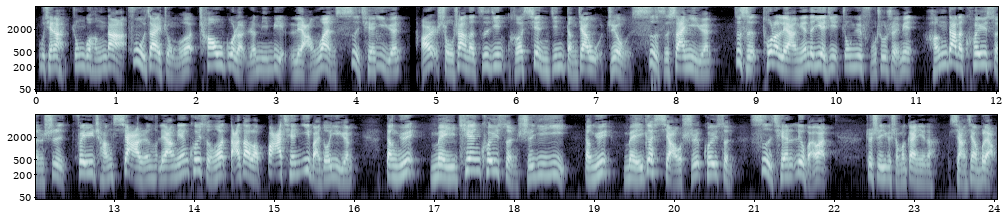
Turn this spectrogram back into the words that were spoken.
目前啊，中国恒大负债总额超过了人民币两万四千亿元，而手上的资金和现金等价物只有四十三亿元。自此，拖了两年的业绩终于浮出水面。恒大的亏损是非常吓人，两年亏损额达到了八千一百多亿元，等于每天亏损十一亿，等于每个小时亏损四千六百万。这是一个什么概念呢？想象不了，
